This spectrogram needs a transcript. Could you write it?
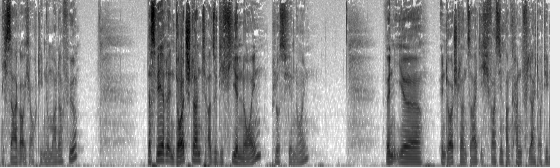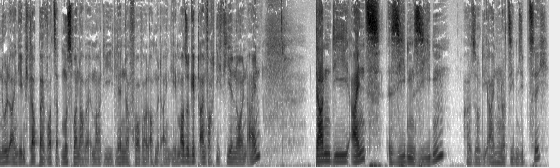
Ich sage euch auch die Nummer dafür. Das wäre in Deutschland also die 49 plus 49. Wenn ihr in Deutschland seid, ich weiß nicht, man kann vielleicht auch die 0 eingeben. Ich glaube, bei WhatsApp muss man aber immer die Ländervorwahl auch mit eingeben. Also gebt einfach die 49 ein. Dann die 177, also die 177.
